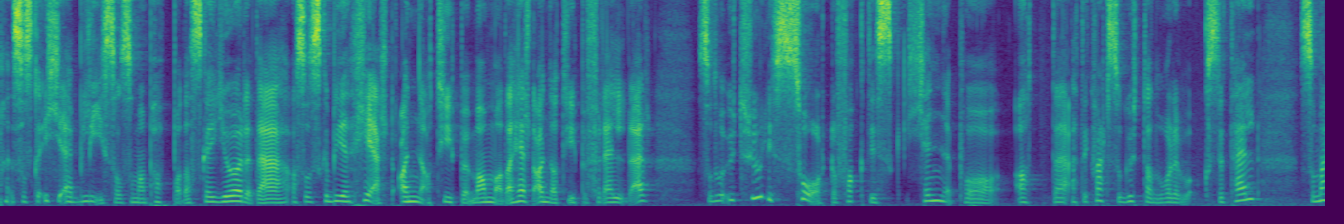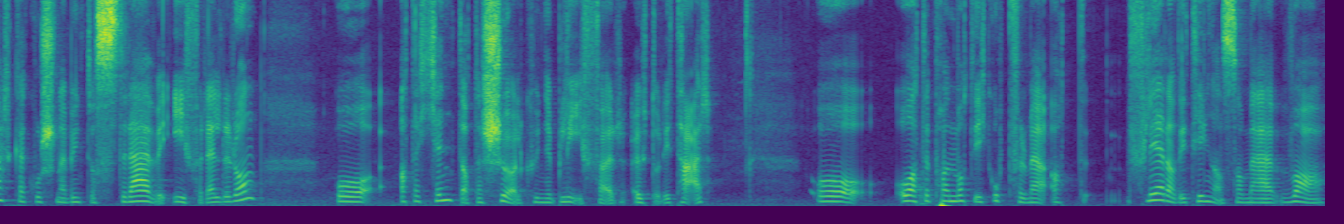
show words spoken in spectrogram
så skal ikke jeg bli sånn som han pappa. Da skal jeg gjøre det altså Det skal bli en helt annen type mamma, da, helt annen type forelder. Så det var utrolig sårt å faktisk kjenne på at eh, etter hvert som guttene våre vokste til, så merka jeg hvordan jeg begynte å streve i foreldrerollen, og at jeg kjente at jeg sjøl kunne bli for autoritær. Og, og at det på en måte gikk opp for meg at flere av de tingene som jeg var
